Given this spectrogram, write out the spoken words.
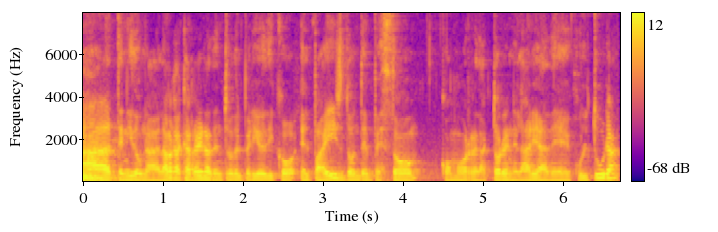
ha tenido una larga carrera dentro del periódico El País, donde empezó como redactor en el área de cultura,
